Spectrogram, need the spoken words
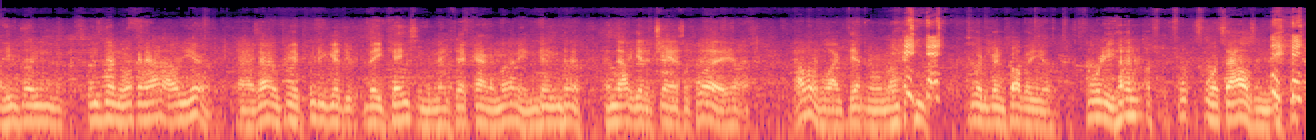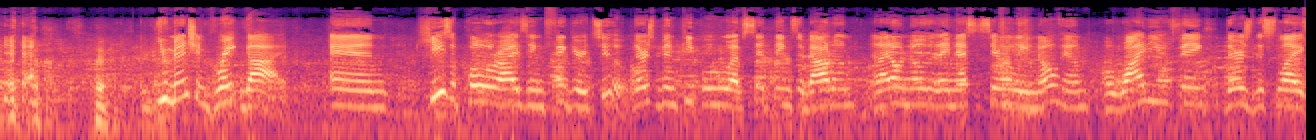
He's been he's been working out all year. Uh, that would be a pretty good vacation to make that kind of money and, and uh, not get a chance to play. I would have liked it more money. it would have been probably uh, 40, uh, 4,000. you mentioned great guy, and he's a polarizing figure too. There's been people who have said things about him, and I don't know that they necessarily know him. But why do you think there's this like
